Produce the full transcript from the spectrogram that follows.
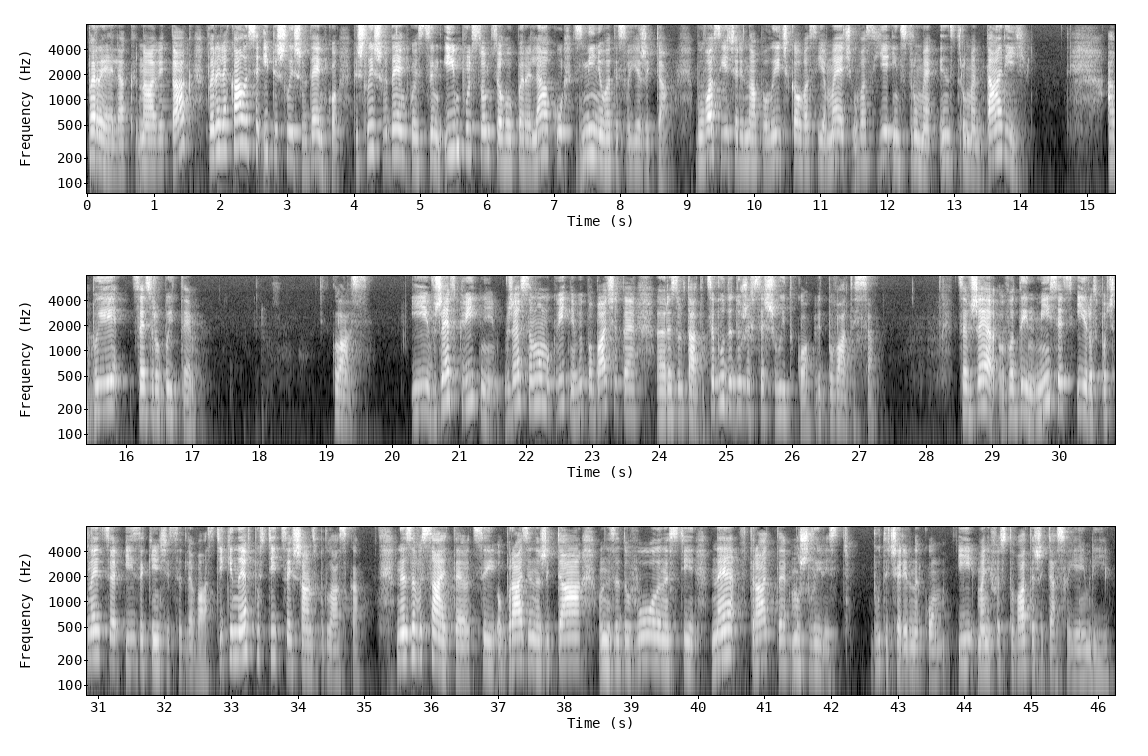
переляк навіть так. Перелякалися і пішли швиденько. Пішли швиденько з цим імпульсом цього переляку змінювати своє життя. Бо у вас є чарівна поличка, у вас є меч, у вас є інструмен, інструментарій, аби це зробити. Клас. І вже в квітні, вже в самому квітні ви побачите е, результати. Це буде дуже все швидко відбуватися. Це вже в один місяць і розпочнеться, і закінчиться для вас. Тільки не впустіть цей шанс, будь ласка. Не зависайте цій образі на життя, у незадоволеності. Не втратьте можливість бути чарівником і маніфестувати життя своєї мрії.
